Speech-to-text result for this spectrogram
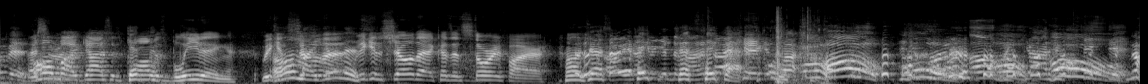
open. Oh my gosh, his Get palm the- is bleeding. We can Oh show my that. goodness. We can show that because it's Storyfire. Oh, Jess, you're not take, gonna get Jess, take that. Oh! Oh! oh! oh my god, Oh! who kicked it? No.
